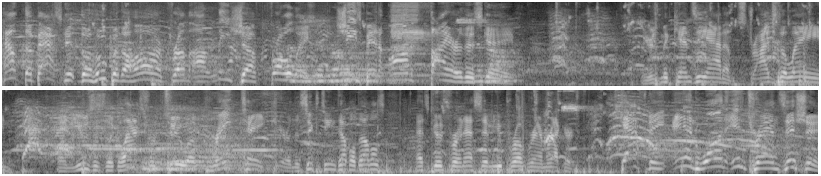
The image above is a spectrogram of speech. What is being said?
Count the basket, the hoop of the harm from Alicia Froling. She's been on fire this game. Here's Mackenzie Adams, drives the lane and uses the glass for two. A great take here in the 16 double-doubles. That's good for an SMU program record. Gaffney and one in transition.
